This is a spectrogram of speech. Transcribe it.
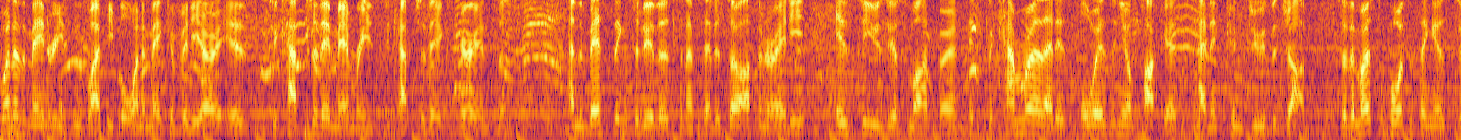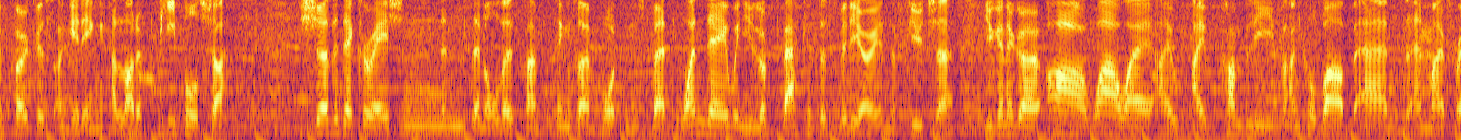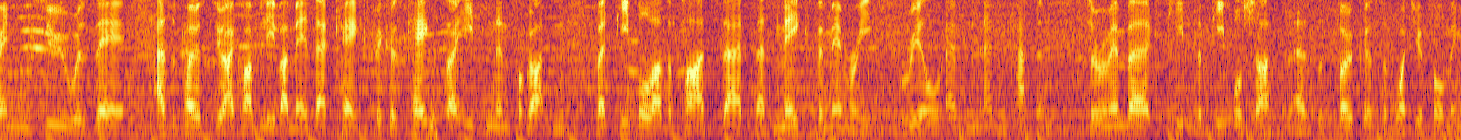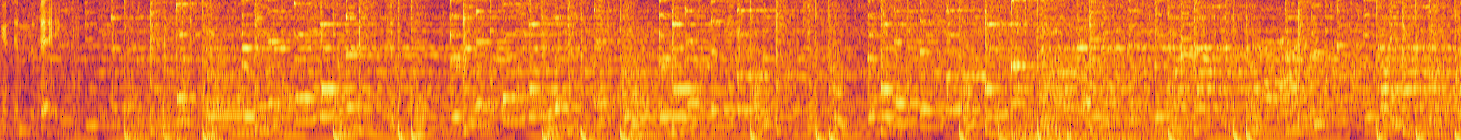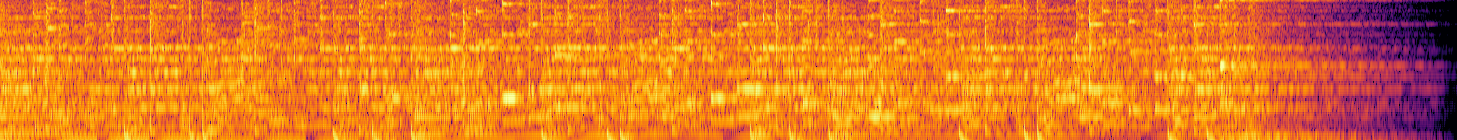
One of the main reasons why people want to make a video is to capture their memories, to capture their experiences. And the best thing to do this, and I've said it so often already, is to use your smartphone. It's the camera that is always in your pocket and it can do the job. So the most important thing is to focus on getting a lot of people shots. Sure, the decorations and all those type of things are important, but one day when you look back at this video in the future, you're gonna go, oh wow, I, I, I can't believe Uncle Bob and, and my friend Sue was there, as opposed to I can't believe I made that cake, because cakes are eaten and forgotten, but people are the parts that, that make the memory real and, and happen. So remember, keep the people shots as the focus of what you're filming in the day.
